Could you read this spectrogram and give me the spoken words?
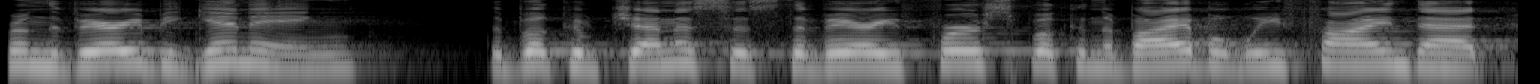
From the very beginning, the book of Genesis, the very first book in the Bible, we find that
